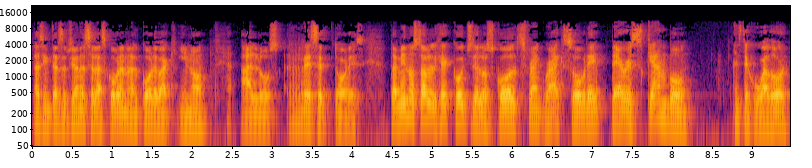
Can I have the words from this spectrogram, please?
las intercepciones se las cobran al quarterback y no a los receptores. También nos habla el head coach de los Colts, Frank Reich, sobre Paris Campbell, este jugador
